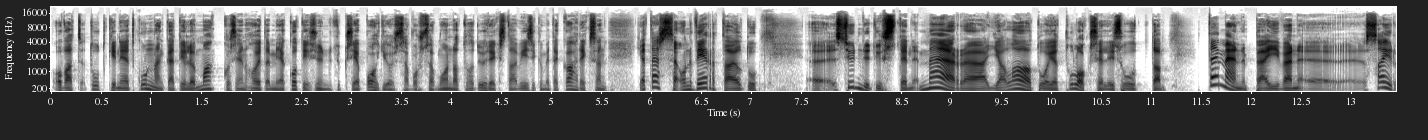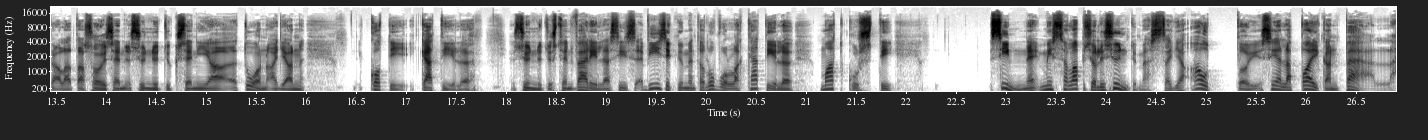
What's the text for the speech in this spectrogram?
ovat tutkineet kunnankätilö Makkosen hoitamia kotisynnytyksiä Pohjois-Savossa vuonna 1958, ja tässä on vertailtu äh, synnytysten määrää ja laatua ja tuloksellisuutta tämän päivän äh, sairaalatasoisen synnytyksen ja tuon ajan kotikätilö synnytysten välillä. Siis 50-luvulla kätilö matkusti sinne, missä lapsi oli syntymässä ja auttoi siellä paikan päällä.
